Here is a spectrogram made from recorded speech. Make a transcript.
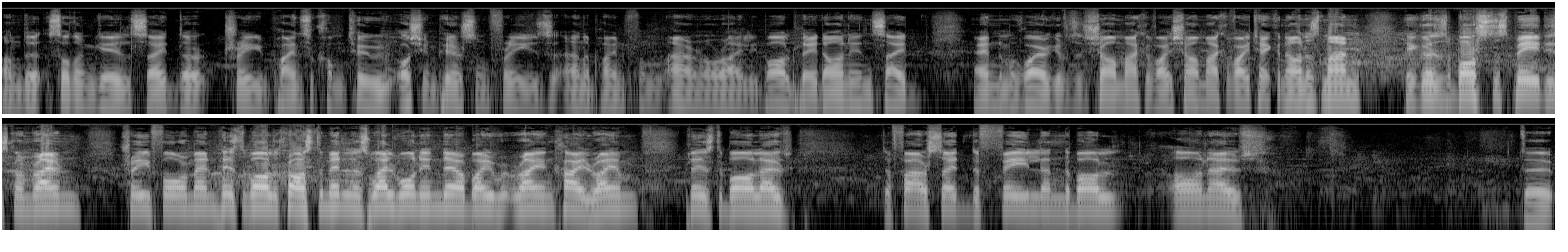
On the Southern Gaels side, there three points have come two Oisin Pearson frees and a point from Aaron O'Reilly. Ball played on inside, and Maguire gives it to Sean McAvoy. Sean McAvoy taking on his man. He goes a burst of speed. He's gone round three, four men. Plays the ball across the middle as well. One in there by Ryan Kyle. Ryan plays the ball out the far side of the field, and the ball on out. The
